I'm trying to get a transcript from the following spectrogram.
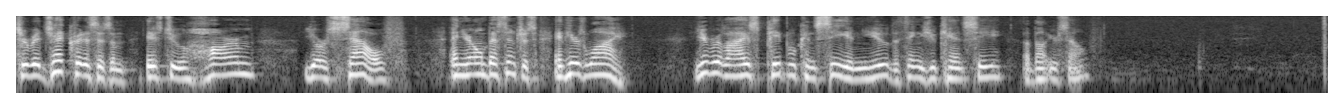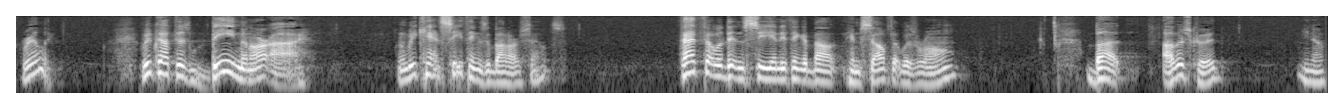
to reject criticism is to harm yourself and your own best interest. And here's why. You realize people can see in you the things you can't see about yourself? Really? We've got this beam in our eye, and we can't see things about ourselves. That fellow didn't see anything about himself that was wrong, but others could. You know,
